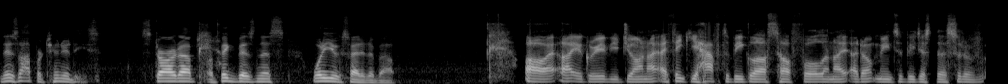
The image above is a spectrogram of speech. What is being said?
there's opportunities. Startups or big business, what are you excited about? Oh, I, I agree with you, John. I, I, think you have to be glass half full, and I, I don't mean to be just a sort of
